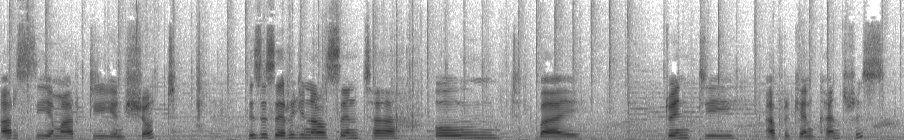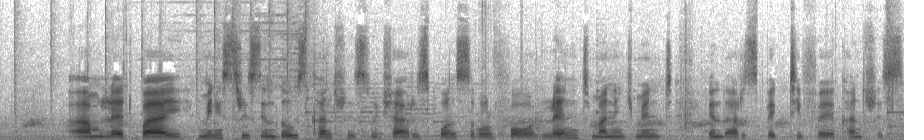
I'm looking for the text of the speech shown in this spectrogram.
RCMRD in short. This is a regional center owned by 20 African countries, um, led by ministries in those countries which are responsible for land management in their respective uh, countries.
